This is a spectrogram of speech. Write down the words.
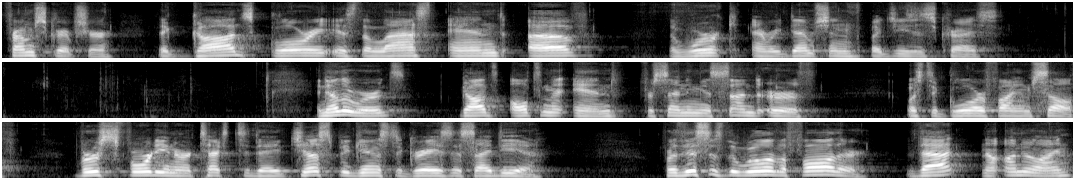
from Scripture that God's glory is the last end of the work and redemption by Jesus Christ. In other words, God's ultimate end for sending his son to earth was to glorify himself. Verse 40 in our text today just begins to graze this idea. For this is the will of the Father, that, now underline,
